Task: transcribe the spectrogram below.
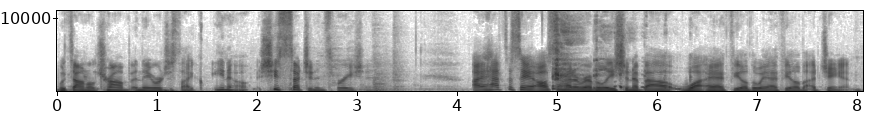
with Donald Trump, and they were just like, you know, she's such an inspiration. I have to say, I also had a revelation about why I feel the way I feel about Jan.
